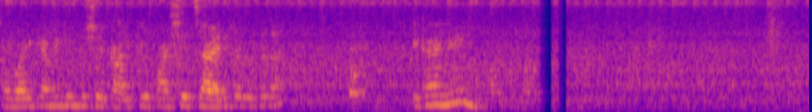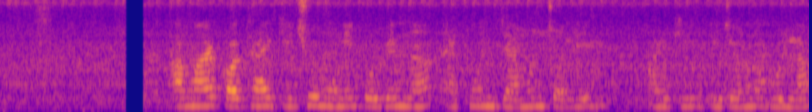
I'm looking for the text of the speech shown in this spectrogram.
সবাইকে আমি কিন্তু সে কালকেও পাশে চাই। এখানে নেই? আমার কথায় কিছু মনে করবেন না। এখন যেমন চলে আর কি এই জন্য বললাম,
